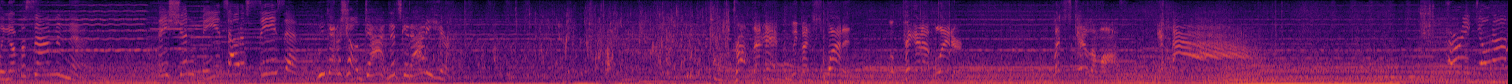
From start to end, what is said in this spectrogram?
Pulling up a salmon net. They shouldn't be. It's out of season. We gotta tell Dad. Let's get out of here. Drop the net. We've been spotted. We'll pick it up later. Let's scare them off. Hurry, Jonah!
